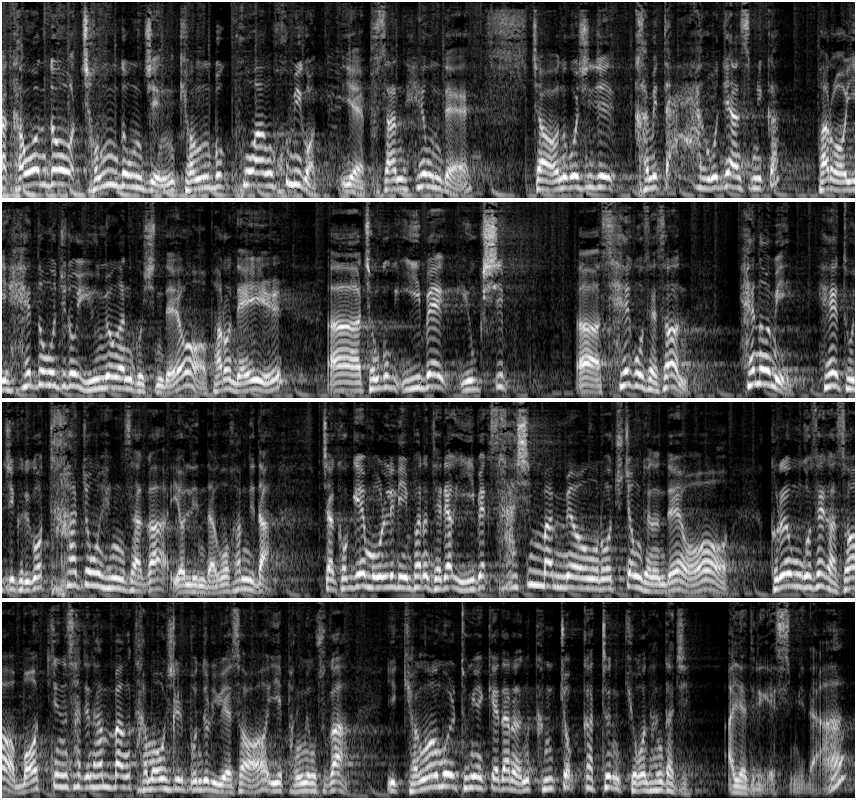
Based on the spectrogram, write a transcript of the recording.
자 강원도 정동진 경북 포항 호미곶 예 부산 해운대 자 어느 곳인지 감이 딱 오지 않습니까 바로 이 해돋이로 유명한 곳인데요 바로 내일 아, 전국 260 아, 해넘이, 해돋이 그리고 타종 행사가 열린다고 합니다. 자 거기에 몰릴 인파는 대략 240만 명으로 추정되는데요. 그런 곳에 가서 멋진 사진 한 방 담아오실 분들을 위해서 이 박명수가 이 경험을 통해 깨달은 금쪽 같은 교훈 한 가지 알려드리겠습니다.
